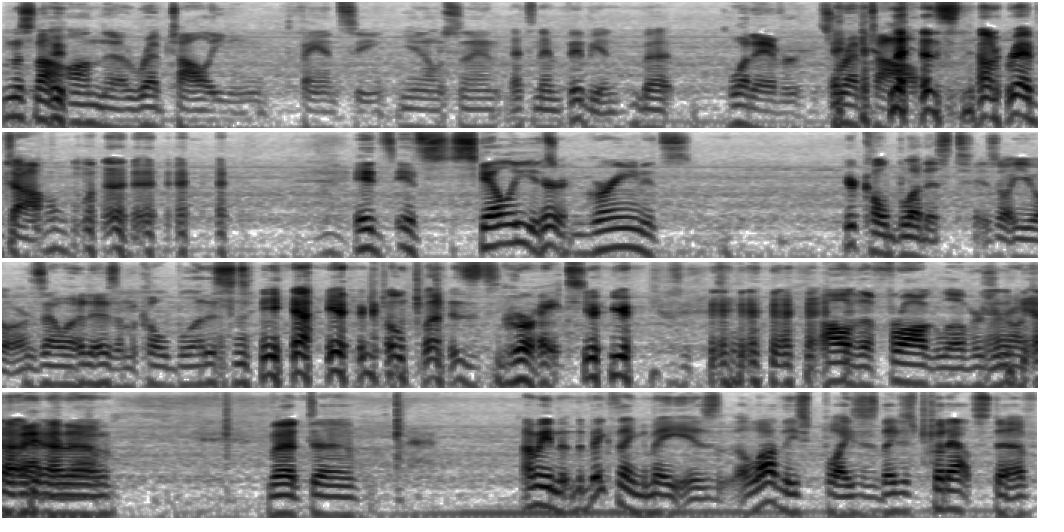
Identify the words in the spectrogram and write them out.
I'm just not on the reptile eating fancy. You know what I'm saying? that's an amphibian, but Whatever. It's reptile. that's not a reptile. it's it's scaly. It's You're- green. It's You're cold blooded, is what you are. is that what it is? I'm a cold bloodist. yeah, you're cold blooded. Great. You're, you're All the frog lovers are going to come I- at me I now. know. But uh, I mean, the, the big thing to me is a lot of these places they just put out stuff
